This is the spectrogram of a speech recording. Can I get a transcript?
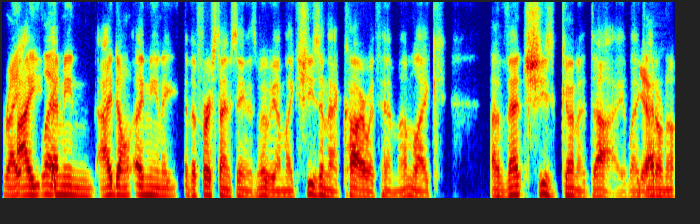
right? I like, I mean I don't I mean I- the first time seeing this movie I'm like she's in that car with him I'm like event she's gonna die like Yeah. I don't know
